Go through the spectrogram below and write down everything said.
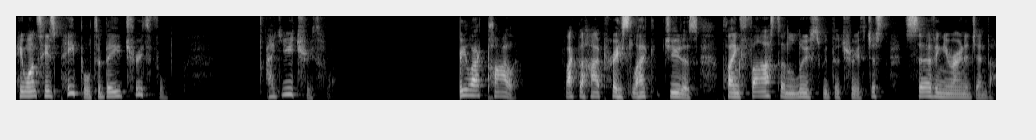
He wants his people to be truthful. Are you truthful? Are you like Pilate? like the high priest, like Judas, playing fast and loose with the truth, just serving your own agenda,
